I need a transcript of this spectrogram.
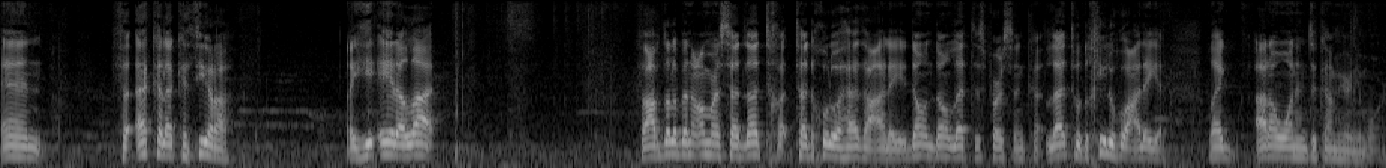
and فأكل كثيرا like he ate a lot فعبد bin Umar said لا تدخلوا هذا علي don't don't let this person لا تدخله علي like I don't want him to come here anymore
